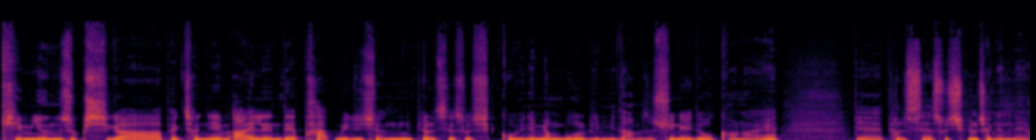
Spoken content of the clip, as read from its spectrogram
김윤숙 씨가 백천님 아일랜드의 팝 뮤지션 별세 소식 고인의 명복을 빕니다 하면서 시네이드 오코너의 예, 별세 소식을 전했네요.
